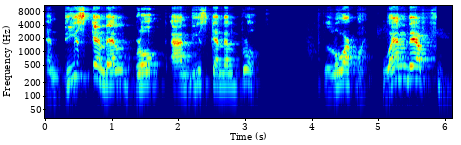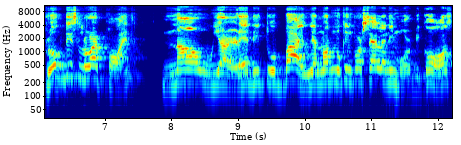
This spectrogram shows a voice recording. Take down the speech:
And this candle broke and this candle broke. Lower point when they have broke this lower point now we are ready to buy. We are not looking for sell anymore because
